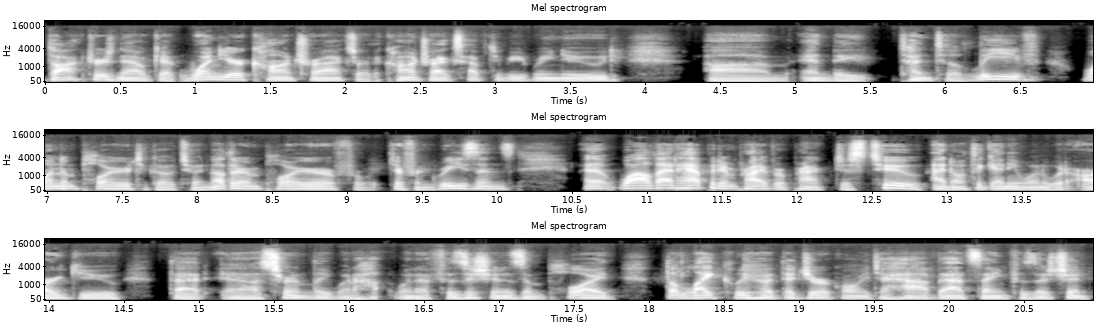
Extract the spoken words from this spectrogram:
doctors now get one year contracts or the contracts have to be renewed. Um, and they tend to leave one employer to go to another employer for different reasons. Uh, while that happened in private practice too, I don't think anyone would argue that uh, certainly when a, when a physician is employed, the likelihood that you're going to have that same physician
